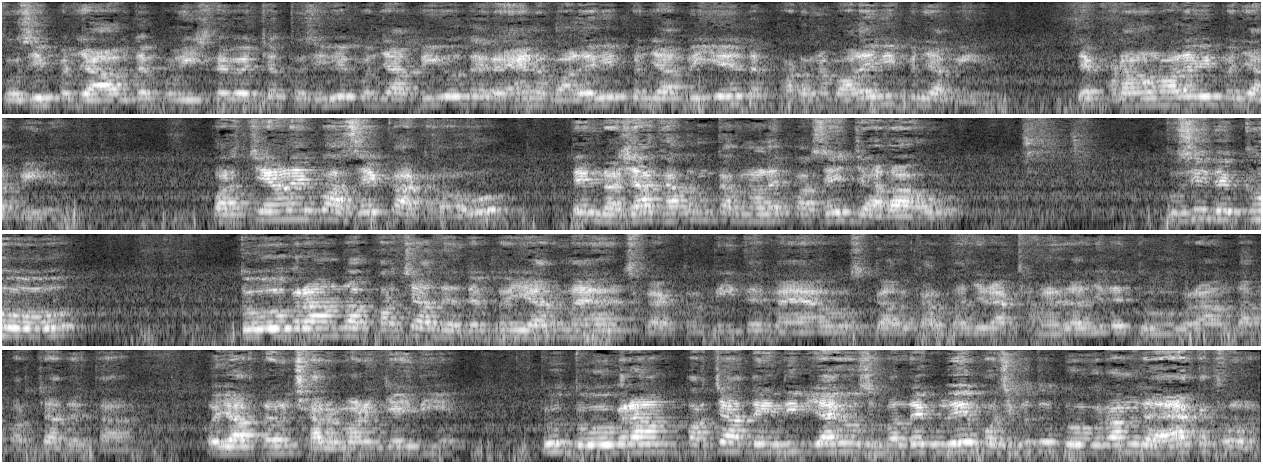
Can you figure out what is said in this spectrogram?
ਤੁਸੀਂ ਪੰਜਾਬ ਦੇ ਪੁਲਿਸ ਦੇ ਵਿੱਚ, ਤੁਸੀਂ ਵੀ ਪੰਜਾਬੀ ਹੋ ਤੇ ਰਹਿਣ ਵਾਲੇ ਵੀ ਪੰਜਾਬੀ ਹੈ ਤੇ ਫੜਨ ਵਾਲੇ ਵੀ ਪੰਜਾਬੀ ਨੇ ਤੇ ਫੜਾਉਣ ਵਾਲੇ ਵੀ ਪੰਜਾਬੀ ਨੇ। ਪਰਚਿਆਂ ਵਾਲੇ ਪਾਸੇ ਘੱਟ ਹੋਵੋ ਤੇ ਨਸ਼ਾ ਖਤਮ ਕਰਨ ਵਾਲੇ ਪਾਸੇ ਜ਼ਿਆਦਾ ਹੋਵੋ। ਤੁਸੀਂ ਦੇਖੋ 2 ਗ੍ਰਾਮ ਦਾ ਪਰਚਾ ਦੇ ਦਿਓ ਕੋਈ ਯਾਰ ਮੈਂ ਇੰਸਪੈਕਟਰ ਦੀ ਤੇ ਮੈਂ ਉਸ ਗੱਲ ਕਰਦਾ ਜਿਹੜਾ ਥਾਣੇਦਾਰ ਜਿਹਨੇ 2 ਗ੍ਰਾਮ ਦਾ ਪਰਚਾ ਦਿੱਤਾ, ਉਹ ਯਾਰ ਤੈਨੂੰ ਸ਼ਰਮ ਆਣੀ ਚਾਹੀਦੀ ਹੈ। ਤੂੰ 2 ਗ੍ਰਾਮ ਪਰਚਾ ਦੇਣ ਦੀ ਬਜਾਏ ਉਸ ਬੰਦੇ ਕੋਲ ਇਹ ਪੁੱਛ ਕਿ ਤੂੰ 2 ਗ੍ਰਾਮ ਲਿਆ ਕਿੱਥੋਂ ਹੈ?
